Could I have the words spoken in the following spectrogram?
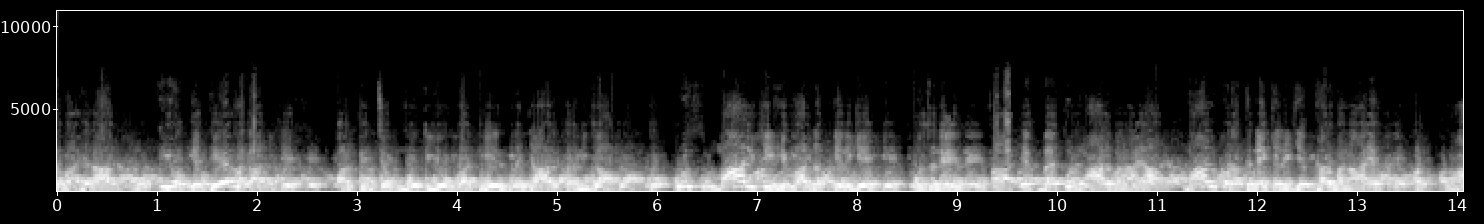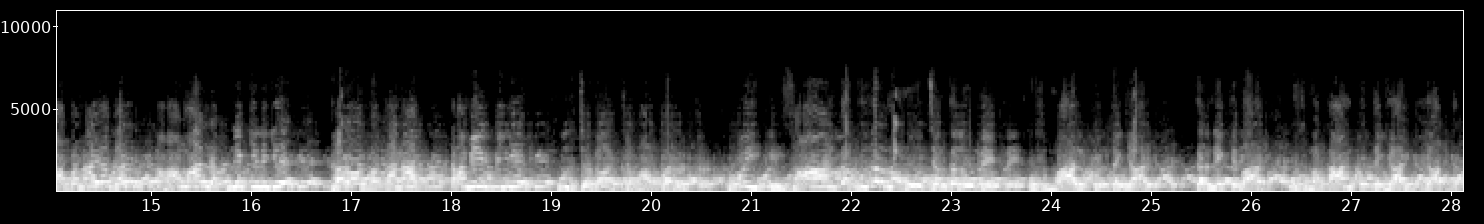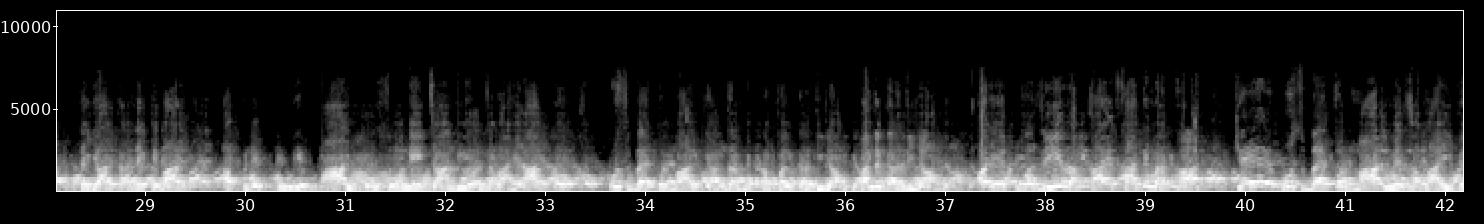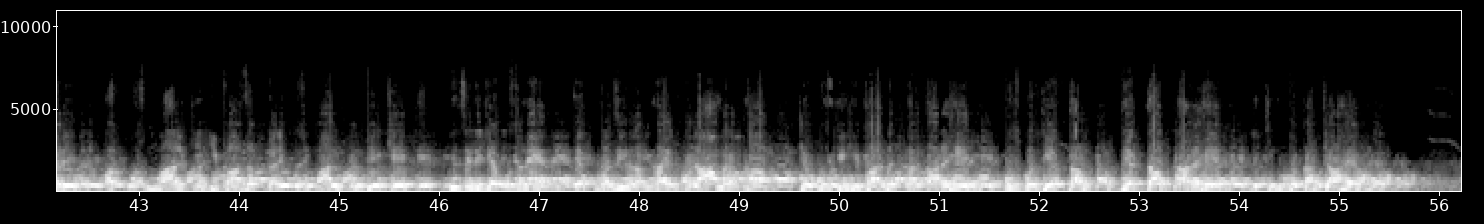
جواہرات موتیوں کے ڈھیر لگا دیے اور پھر جب موتیوں کا ڈھیر تیار کر لیا تو اس مال کی حفاظت کے لیے اس نے ایک بیت المال بنایا، مال کو رکھنے کے لیے گھر بنائے اور کہاں بنایا گھر کہاں مال رکھنے کے لیے گھر اور مکانات تعمیر کیے اس جگہ جہاں پر کوئی انسان کا گزر نہ ہو جنگلوں میں، اس مال کو تیار کرنے کے بعد، اس مکان کو تیار کیا، تیار کرنے کے بعد اپنے پورے مال کو سونے چاندی اور جواہرات کو اس بیت المال کے اندر مکفل کر دیا، بند کر دیا۔ اور ایک وزیر رکھا ہے خادم رکھا کہ اس بیت المال میں صفائی کرے اور اس مال کی حفاظت کرے، اس مال کو دیکھے۔ اس لیے اس نے ایک وزیر رکھا، ایک غلام رکھا کہ اس کی حفاظت کرتا رہے، اس کو دیکھتا دیکھتا اٹھتا رہے۔ لیکن ہوتا کیا ہے؟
